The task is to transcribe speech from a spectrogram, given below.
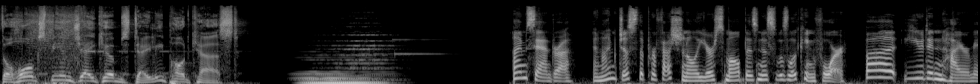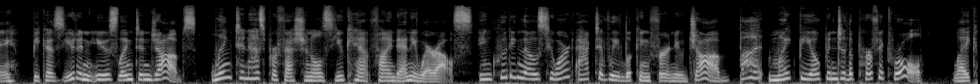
The Hawksbee and Jacobs Daily Podcast. I'm Sandra, and I'm just the professional your small business was looking for. But you didn't hire me because you didn't use LinkedIn jobs. LinkedIn has professionals you can't find anywhere else, including those who aren't actively looking for a new job but might be open to the perfect role, like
